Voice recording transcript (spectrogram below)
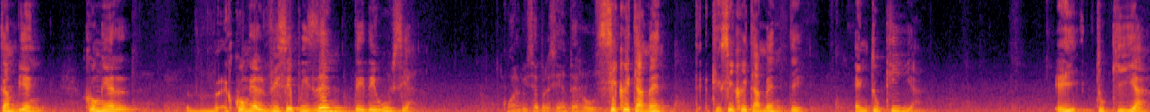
también con el, con el vicepresidente de Rusia, Con el vicepresidente ruso. secretamente, secretamente en Turquía. Y Turquía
